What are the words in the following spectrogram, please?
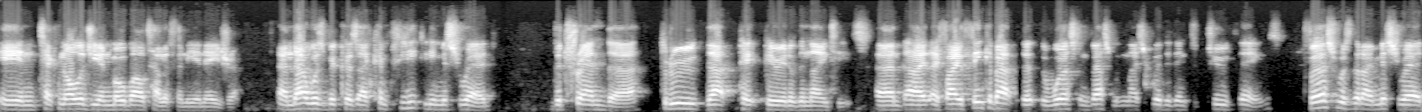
in technology and mobile telephony in Asia. And that was because I completely misread the trend there through that period of the 90s. And I, if I think about the, the worst investment, and I split it into two things. First was that I misread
